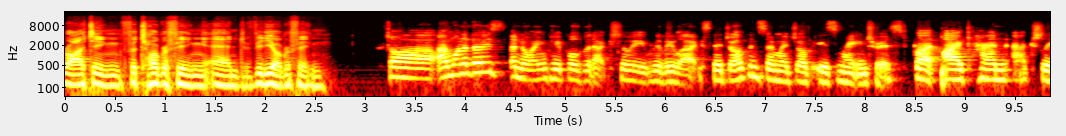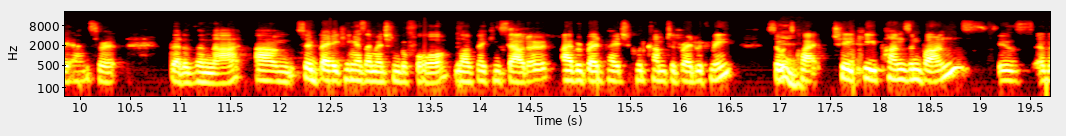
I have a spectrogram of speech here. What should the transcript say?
writing, photographing, and videographing? Uh, I'm one of those annoying people that actually really likes their job, and so my job is my interest. But I can actually answer it better than that. Um, so baking, as I mentioned before, love baking sourdough. I have a bread page called "Come to Bread with Me," so Ooh. it's quite cheeky. Puns and buns is a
